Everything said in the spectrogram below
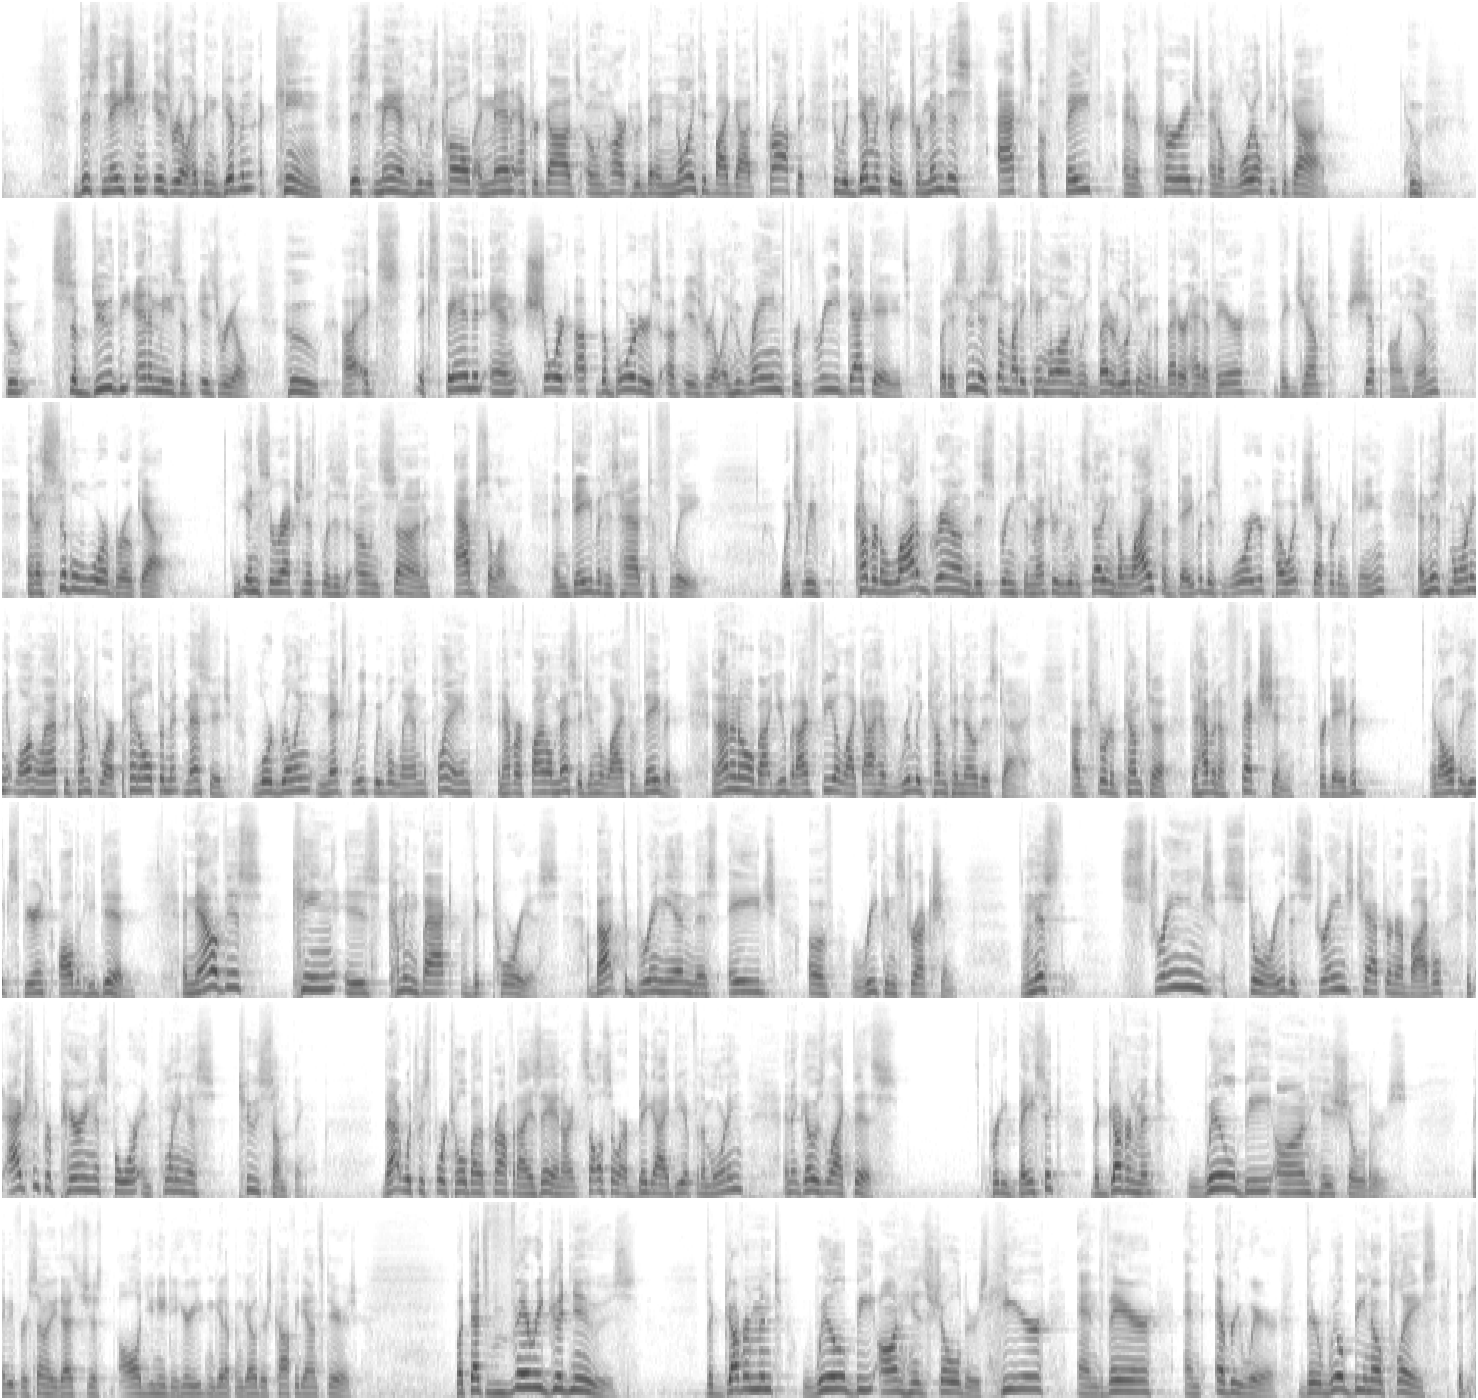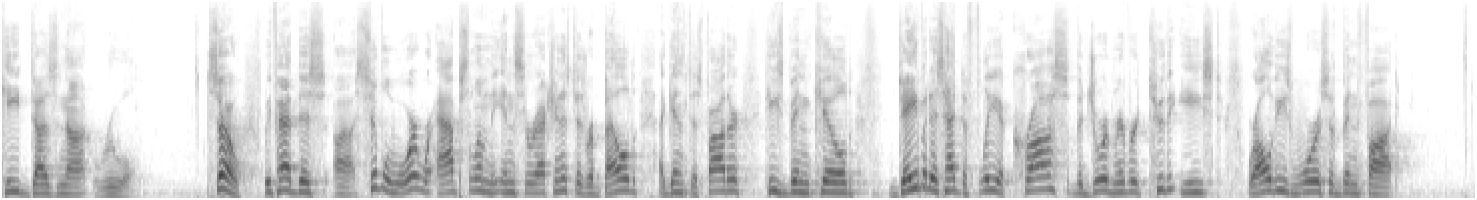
This nation, Israel, had been given a king, this man who was called a man after God's own heart, who had been anointed by God's prophet, who had demonstrated tremendous acts of faith and of courage and of loyalty to God, who, who subdued the enemies of Israel, who uh, ex- expanded and shored up the borders of Israel, and who reigned for three decades. But as soon as somebody came along who was better looking with a better head of hair, they jumped ship on him, and a civil war broke out. The insurrectionist was his own son, Absalom, and David has had to flee, which we've covered a lot of ground this spring semester as we've been studying the life of David, this warrior, poet, shepherd, and king. And this morning, at long last, we come to our penultimate message. Lord willing, next week we will land the plane and have our final message in the life of David. And I don't know about you, but I feel like I have really come to know this guy. I've sort of come to, to have an affection for David and all that he experienced, all that he did. And now this king is coming back victorious, about to bring in this age of reconstruction. And this strange story, this strange chapter in our Bible, is actually preparing us for and pointing us to something. That which was foretold by the prophet Isaiah. And it's also our big idea for the morning. And it goes like this pretty basic. The government will be on his shoulders. Maybe for some of you, that's just all you need to hear. You can get up and go. There's coffee downstairs. But that's very good news the government will be on his shoulders here and there and everywhere. There will be no place that he does not rule. So, we've had this uh, civil war where Absalom, the insurrectionist, has rebelled against his father. He's been killed. David has had to flee across the Jordan River to the east, where all these wars have been fought.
